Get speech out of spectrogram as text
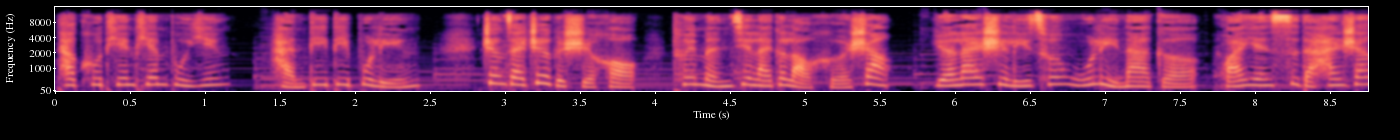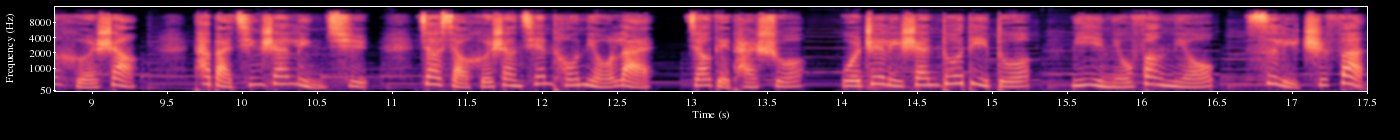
他哭天天不应，喊地地不灵。正在这个时候，推门进来个老和尚，原来是离村五里那个华严寺的憨山和尚。他把青山领去，叫小和尚牵头牛来，交给他说：“我这里山多地多，你引牛放牛，寺里吃饭。”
